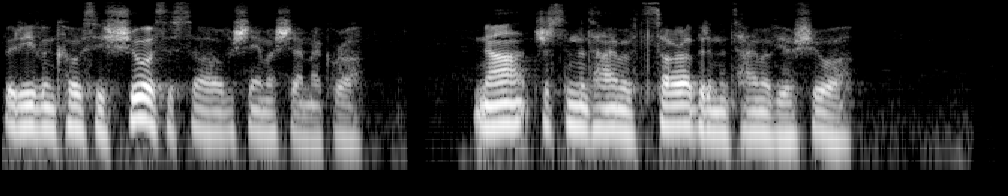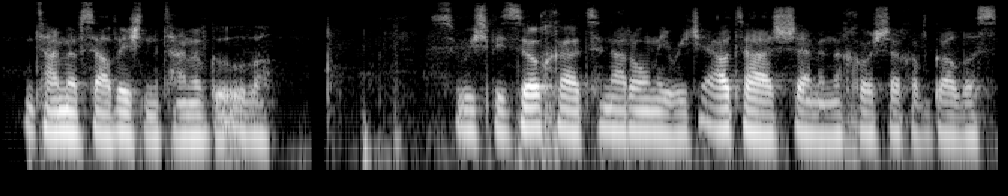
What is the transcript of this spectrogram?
but even Kosi Shua Sisa V'Shem Hashem. Not just in the time of Tzara, but in the time of Yeshua, the time of salvation, the time of Geula. So we should be zocha to not only reach out to Hashem in the choshech of Galus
